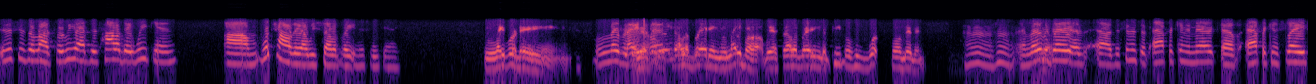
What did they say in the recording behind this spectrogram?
this is a lot. So we have this holiday weekend. Um, which holiday are we celebrating this weekend? Labor Day. Labor Day. Labor We're celebrating labor. We're celebrating the people who work for a living. Mm-hmm. And Labor Yeah. Day, as uh, descendants of African American of African slaves,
